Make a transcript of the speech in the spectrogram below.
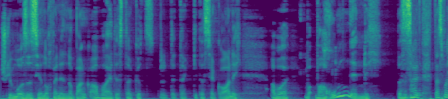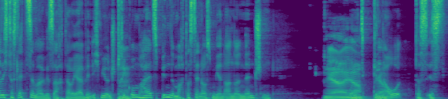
Schlimmer ist es ja noch, wenn du in der Bank arbeitest, da, da, da geht das ja gar nicht. Aber warum denn nicht? Das ist halt das, was ich das letzte Mal gesagt habe. Ja, wenn ich mir einen Strick mhm. um den Hals binde, macht das denn aus mir einen anderen Menschen? Ja, ja. Und genau ja. das ist,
